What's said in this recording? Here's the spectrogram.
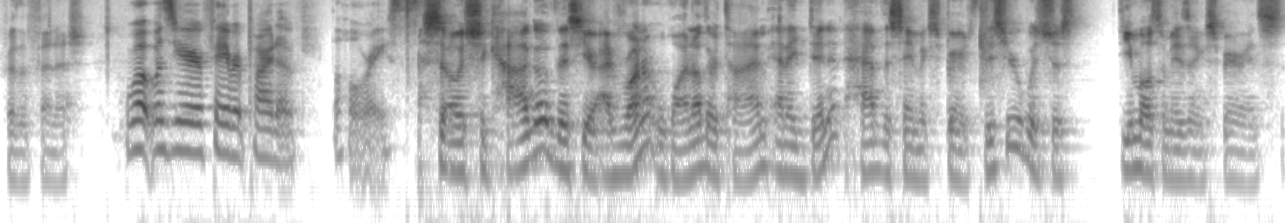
for the finish. What was your favorite part of the whole race? So Chicago this year, I've run it one other time, and I didn't have the same experience. This year was just the most amazing experience.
